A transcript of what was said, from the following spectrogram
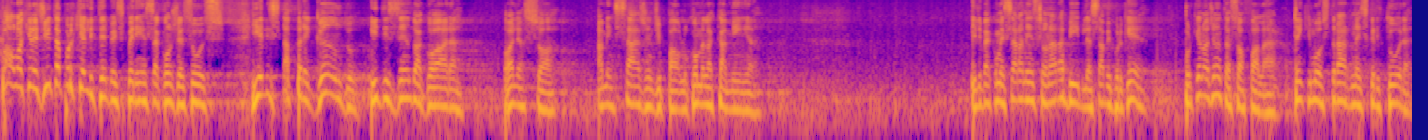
Paulo acredita porque ele teve a experiência com Jesus, e ele está pregando e dizendo agora: olha só, a mensagem de Paulo, como ela caminha ele vai começar a mencionar a Bíblia, sabe por quê? Porque não adianta só falar, tem que mostrar na Escritura.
